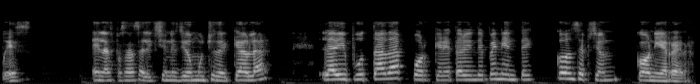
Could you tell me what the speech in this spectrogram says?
pues en las pasadas elecciones dio mucho de qué hablar, la diputada por Querétaro Independiente, Concepción Connie Herrera.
